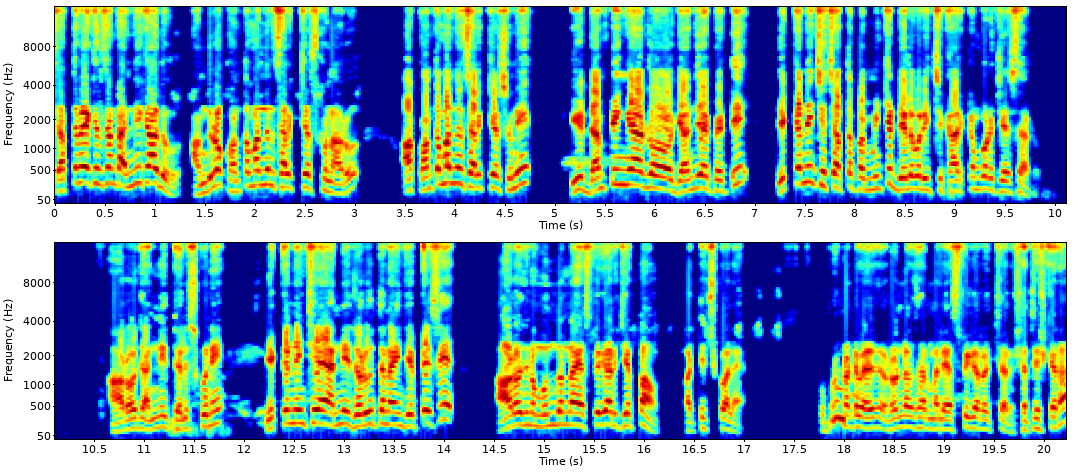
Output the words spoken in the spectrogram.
చెత్త వెహికల్స్ అంటే అన్నీ కాదు. అందులో కొంతమందిని సెలెక్ట్ చేసుకున్నారు. ఆ కొంతమందిని సెలెక్ట్ చేసుకుని ఈ డంపింగ్ యార్డ్లో గంజాయి పెట్టి ఇక్కడి నుంచి చెత్త పంపించి డెలివరీ ఇచ్చే కార్యక్రమం కూడా చేశారు. ఆ రోజు అన్నీ తెలుసుకుని ఇక్కడి నుంచే అన్నీ జరుగుతున్నాయని చెప్పేసి ఆ రోజున ముందున్న ఎస్పీ గారు చెప్పాం. పట్టించుకోలే. ఇప్పుడున్నట్టు రెండోసారి మళ్ళీ ఎస్పీ గారు వచ్చారు. సతీష్ గారా.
